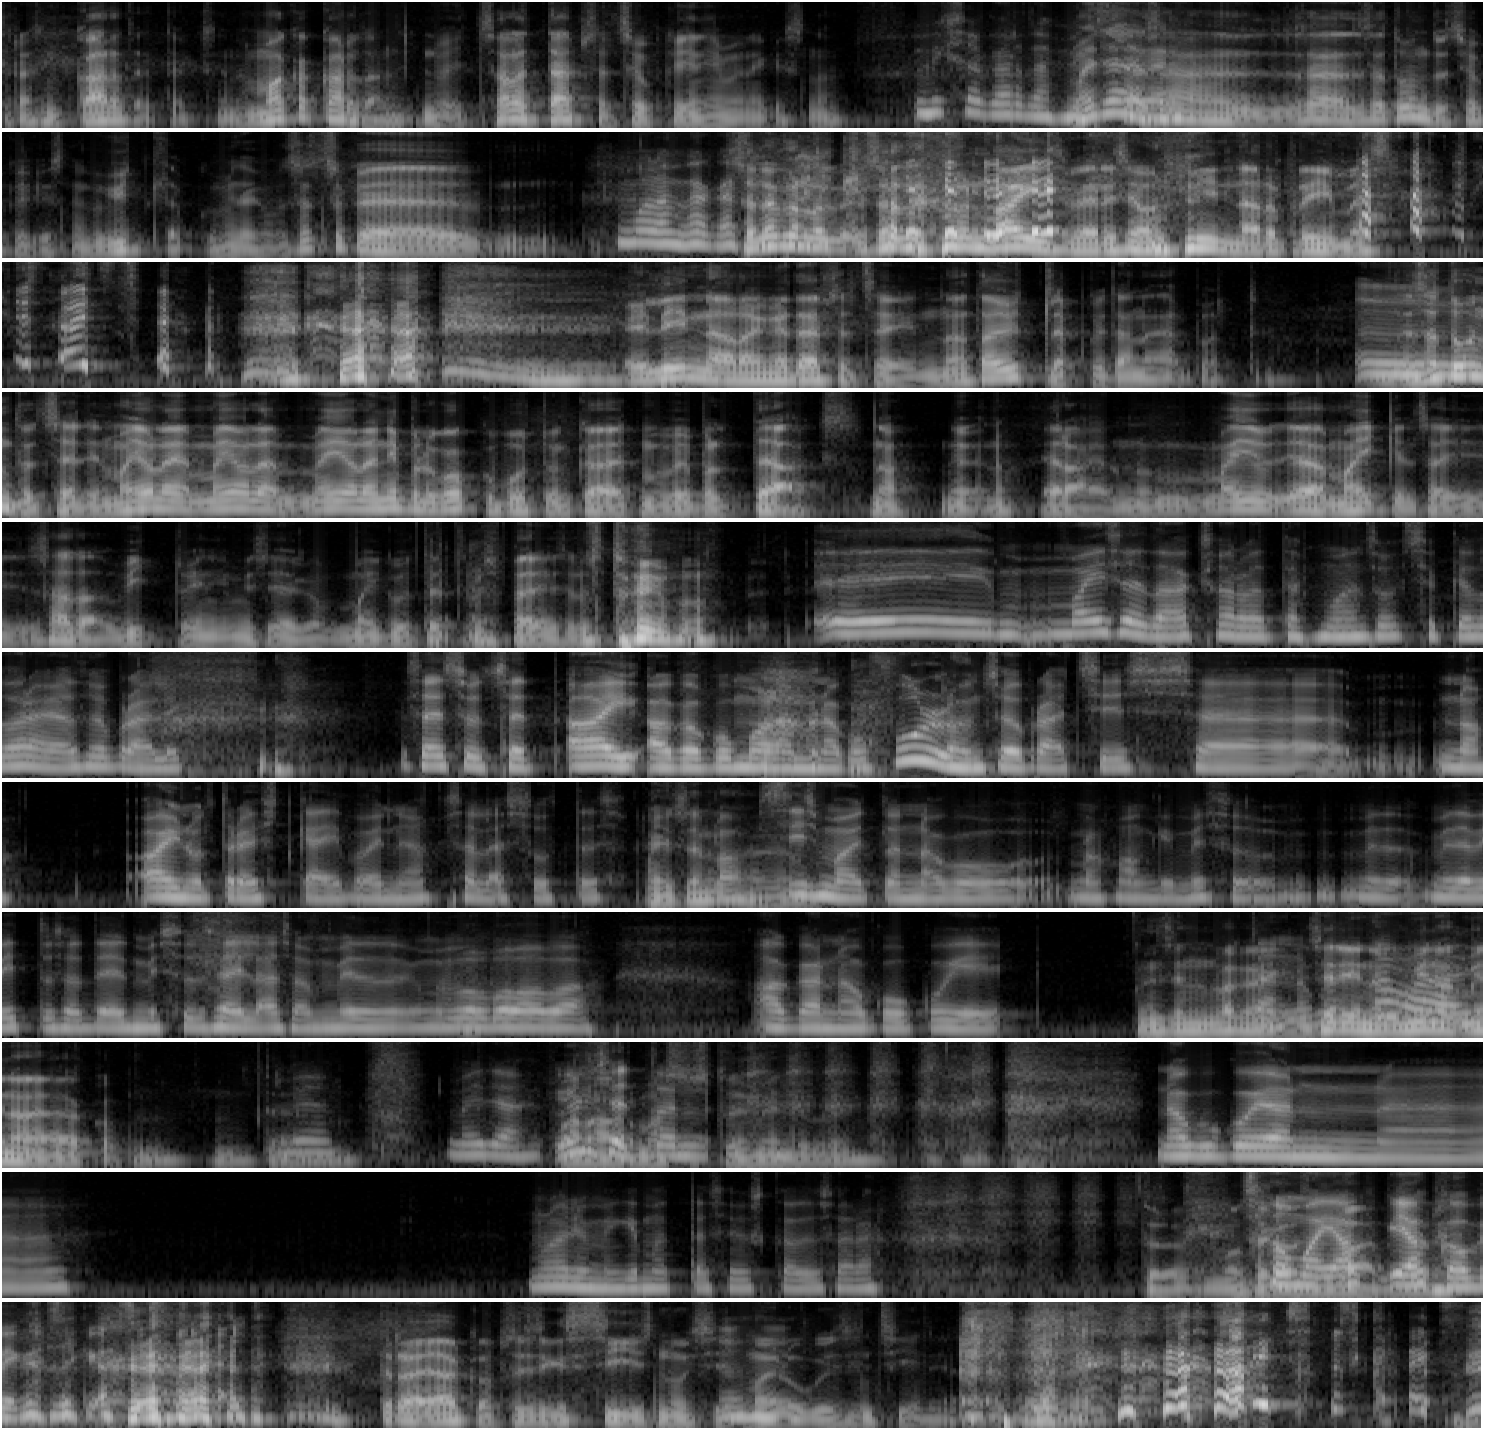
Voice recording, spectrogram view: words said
tere, sind kardetakse, no ma ka kardan sind veits, sa oled täpselt siuke inimene, kes noh, miks sa kardad ma ei tea, sa sa, sa tundud siuke, kes nagu ütleb, kui midagi, sa oled siuke, ma olen väga sa oled nagu, sa oled nagu naisversioon Linnar Priimest. mis asja? ei, Linnar on ka täpselt selline, no ta ütleb, kui ta näeb, vaata. Mm. sa tundud selline, ma ei ole, ma ei ole, me ei ole nii palju kokku puutunud ka, et ma võib-olla teaks, noh, noh, era-, no ma ei, ja Maicel sai sada vittu inimesi, aga ma ei kujuta ette, mis päriselus toimub. ei, ma ise tahaks arvata, et ma olen suht siuke tore ja sõbralik. selles suhtes, et ai, aga kui me oleme nagu full on sõbrad, siis äh, noh, ainult röst käib, onju, selles suhtes. ei, see on lahe, siis ma ütlen nagu noh, ongi, mis mida, mida vittu sa teed, mis sul seljas on, mida, aga nagu kui, jah. See on väga õige, nagu oli nagu mina, mina ja Jakob. ma ei tea, üldiselt on tuli meelde praegu. nagu kui on äh, mul oli mingi mõte, see just kadus ära. tere, ma oma segasin Jak-, vahele. Jakobiga segasin vahele. tere, Jakob, sa isegi siis nussid Mhm. mu elu, kui sind siin ei ole. Jesus Christ.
